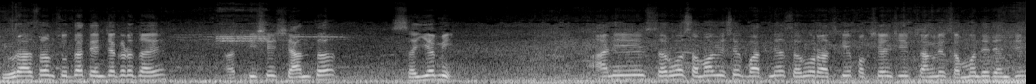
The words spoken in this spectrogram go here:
शिवराश्रमसुद्धा त्यांच्याकडंच आहे. अतिशय शांत संयमी आणि सर्व समावेशक बातम्या सर्व राजकीय पक्षांशी चांगले संबंध आहे त्यांचे.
